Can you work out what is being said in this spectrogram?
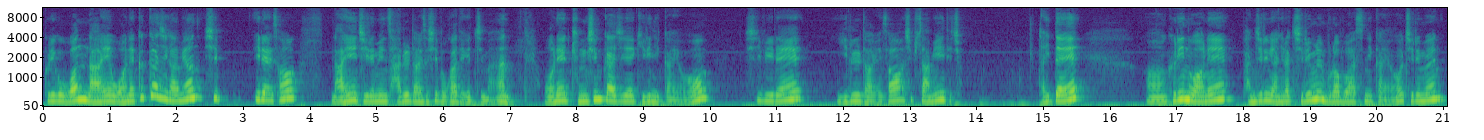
그리고 원 나의 원의 끝까지 가면 11에서 나의 지름인 4를 더해서 15가 되겠지만 원의 중심까지의 길이니까요. 11에 2를 더해서 13이 되죠. 자, 이때 어, 그린 원의 반지름이 아니라 지름을 물어보았으니까요. 지름은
